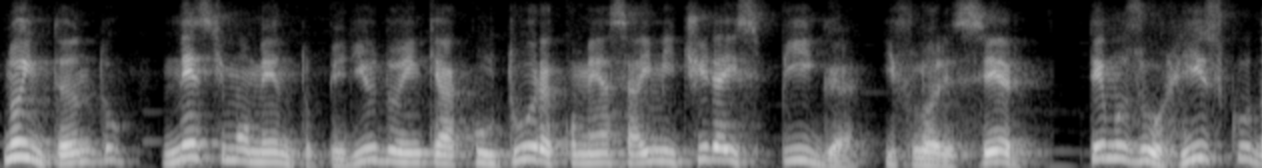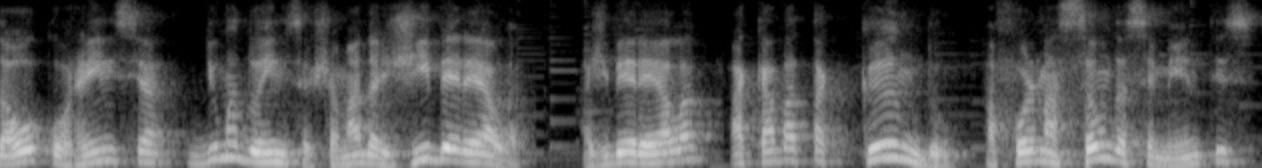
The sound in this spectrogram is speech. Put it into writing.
No entanto, neste momento, período em que a cultura começa a emitir a espiga e florescer, temos o risco da ocorrência de uma doença chamada giberela, a giberela acaba atacando a formação das sementes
